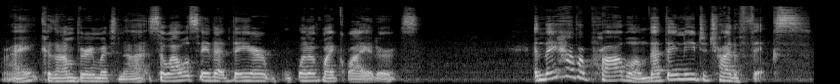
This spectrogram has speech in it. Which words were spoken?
right? Because I'm very much not. So I will say that they are one of my quieters. And they have a problem that they need to try to fix.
